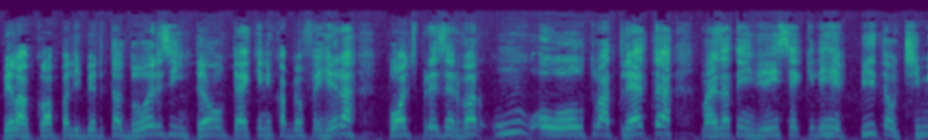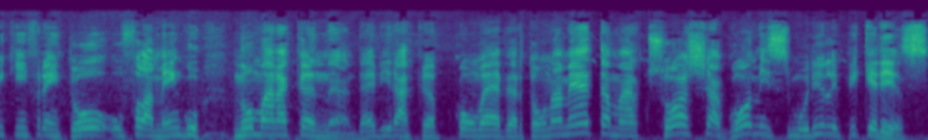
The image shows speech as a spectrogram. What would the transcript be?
pela Copa Libertadores, então o técnico Abel Ferreira pode preservar um ou outro atleta, mas a tendência é que ele repita o time que enfrentou o Flamengo no Maracanã. Deve ir a campo com Everton na meta, Marcos Rocha, Gomes, Murilo e Piquerez.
